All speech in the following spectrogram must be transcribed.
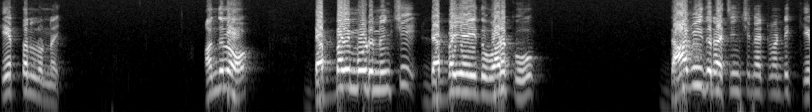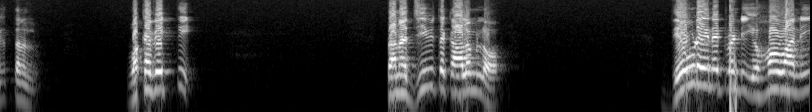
కీర్తనలు ఉన్నాయి అందులో డెబ్బై మూడు నుంచి డెబ్బై ఐదు వరకు దావీదు రచించినటువంటి కీర్తనలు. ఒక వ్యక్తి తన జీవిత కాలంలో దేవుడైనటువంటి యహోవాని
